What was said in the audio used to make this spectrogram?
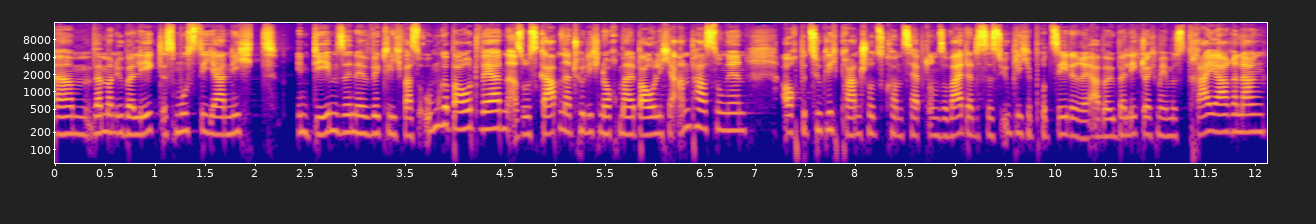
Ähm, wenn man überlegt, es musste ja nicht in dem Sinne wirklich was umgebaut werden. Also es gab natürlich nochmal bauliche Anpassungen, auch bezüglich Brandschutzkonzept und so weiter. Das ist das übliche Prozedere. Aber überlegt euch mal, ihr müsst drei Jahre lang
